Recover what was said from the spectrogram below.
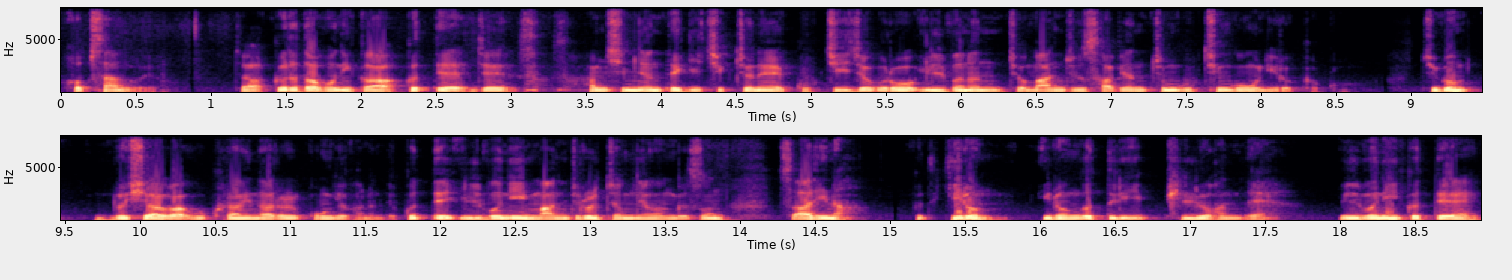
흡사한 거예요. 자, 그러다 보니까 그때 이제 30년 되기 직전에 국지적으로 일본은 저 만주 사변 중국 침공을 일으켰고 지금 러시아가 우크라이나를 공격하는데 그때 일본이 만주를 점령한 것은 쌀이나 그 기름 이런 것들이 필요한데 일본이 그때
